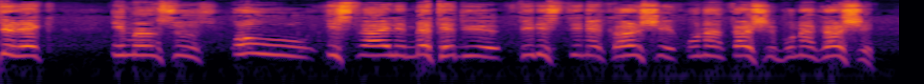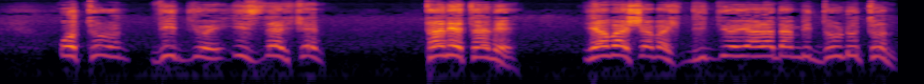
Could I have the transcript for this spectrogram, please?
Direkt imansız. Oo İsrail'i met ediyor. Filistin'e karşı, ona karşı, buna karşı. Oturun videoyu izlerken tane tane yavaş yavaş videoyu aradan bir durdurtun.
